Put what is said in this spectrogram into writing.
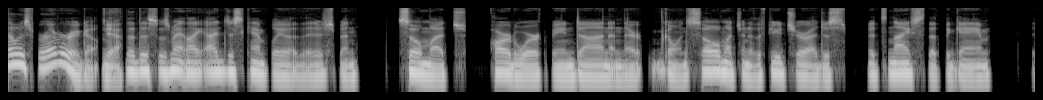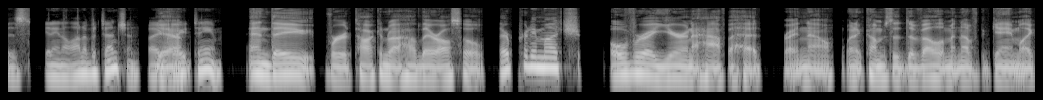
that was forever ago. Yeah. That this was made. Like I just can't believe that there's been so much hard work being done and they're going so much into the future. I just it's nice that the game is getting a lot of attention by Yeah. a great team. and they were talking about how they're also they're pretty much over a year and a half ahead right now when it comes to the development of the game like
